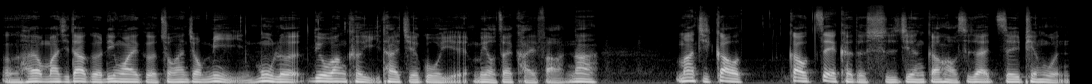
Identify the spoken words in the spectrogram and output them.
嗯，还有马吉大哥另外一个专案叫密银，募了六万颗以太，结果也没有再开发。那马吉告告 Jack 的时间刚好是在这一篇文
